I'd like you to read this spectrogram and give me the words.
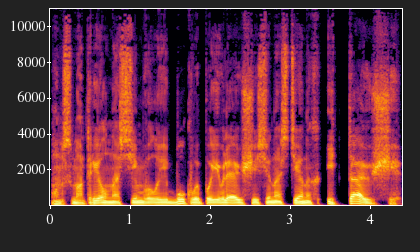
он смотрел на символы и буквы, появляющиеся на стенах и тающие,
